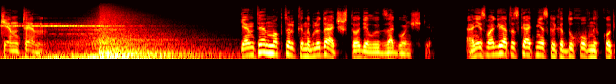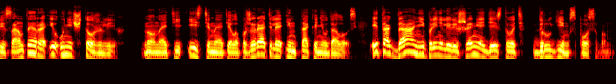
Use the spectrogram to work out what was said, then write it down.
Кентен Кентен мог только наблюдать, что делают загонщики. Они смогли отыскать несколько духовных копий Сантера и уничтожили их, но найти истинное тело пожирателя им так и не удалось, и тогда они приняли решение действовать другим способом.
